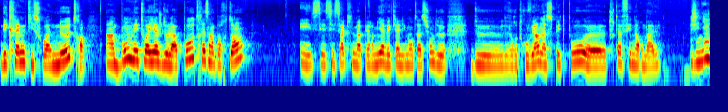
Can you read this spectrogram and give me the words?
des crèmes qui soient neutres, un bon nettoyage de la peau, très important. Et c'est ça qui m'a permis, avec l'alimentation, de, de, retrouver un aspect de peau tout à fait normal. Génial.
